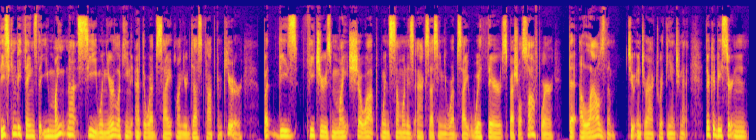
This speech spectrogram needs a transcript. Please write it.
These can be things that you might not see when you're looking at the website on your desktop computer, but these features might show up when someone is accessing your website with their special software that allows them to interact with the internet. There could be certain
